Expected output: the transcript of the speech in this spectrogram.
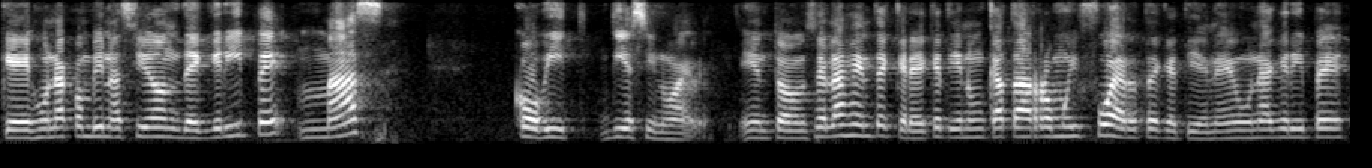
Que es una combinación de gripe más COVID-19. Y entonces la gente cree que tiene un catarro muy fuerte, que tiene una gripe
